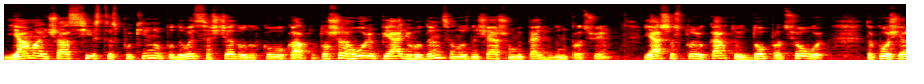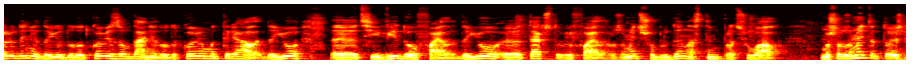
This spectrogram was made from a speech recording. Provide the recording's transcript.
Я маю час сісти спокійно, подивитися ще додаткову карту. То, що я говорю 5 годин, це не означає, що ми 5 годин працюємо. Я ще з тою картою допрацьовую. Також я людині даю додаткові завдання, додаткові матеріали, даю е, ці відеофайли, даю е, текстові файли. Розумієте, щоб людина з тим працювала. Тому що розумієте, то есть,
